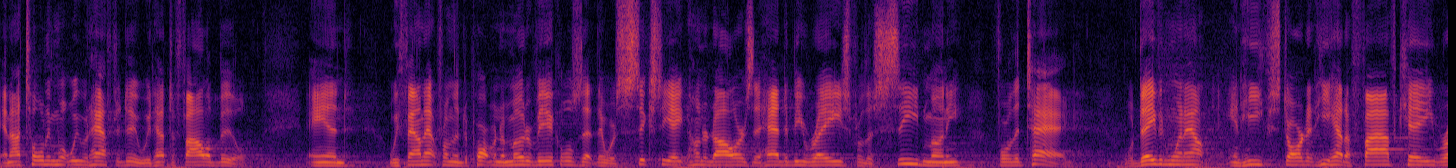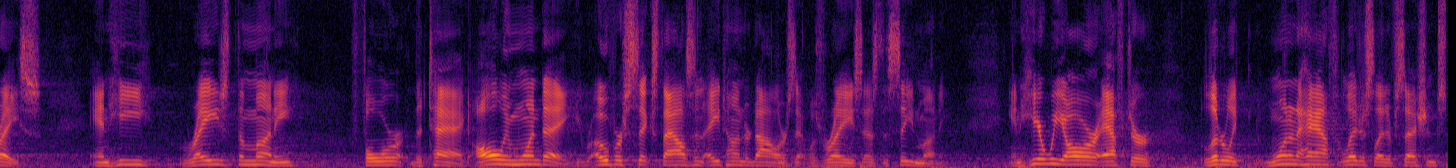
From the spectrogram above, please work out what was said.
and I told him what we would have to do. We'd have to file a bill, and we found out from the Department of Motor Vehicles that there was $6,800 that had to be raised for the seed money for the tag. Well, David went out and he started. He had a 5K race, and he raised the money for the tag, all in one day, over $6,800 that was raised as the seed money. And here we are after literally one and a half legislative sessions,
